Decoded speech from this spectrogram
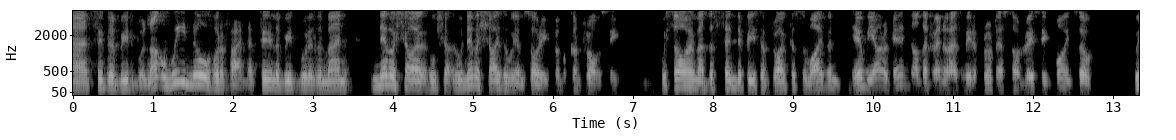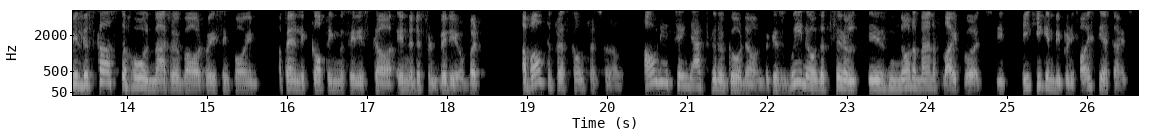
and Cyril Abiteboul. Now we know for a fact that Cyril Abiteboul is a man never shy, who, shy, who never shies away. I'm sorry from a controversy. We saw him at the centerpiece of Drive to Survive, and here we are again. Now that Renault has made a protest on Racing Point, so we'll discuss the whole matter about Racing Point apparently copying Mercedes car in a different video. But about the press conference, Kunal, how do you think that's going to go down? Because we know that Cyril is not a man of light words. He, he, he can be pretty feisty at times.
